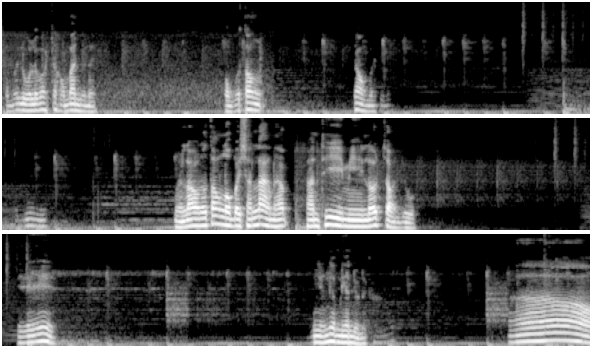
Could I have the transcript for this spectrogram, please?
ผมไม่รู้เลยว่าเจ้าของบ้านอยู่ไหน ผมก็ต้องย่องไปทีเหมือนเราเราต้องลงไปชั้นล่างนะครับ ชั้นที่มีรถจอดอยู่ เอ๊ะนี่ยังเรียบเนียนอยู่นะครับ อ้าว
